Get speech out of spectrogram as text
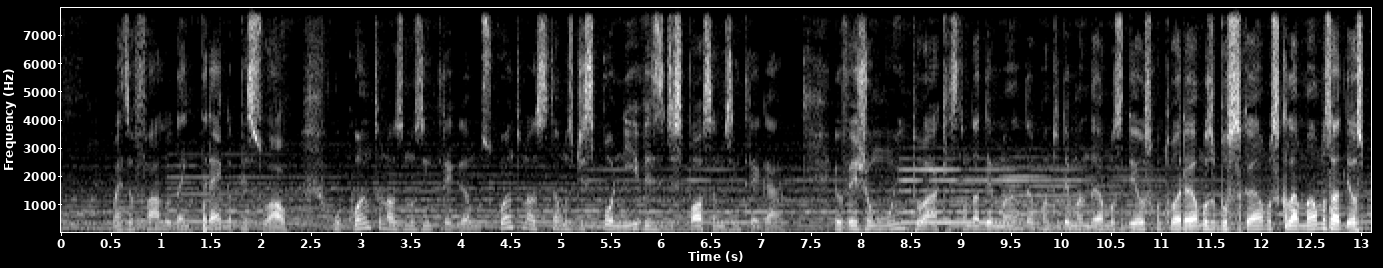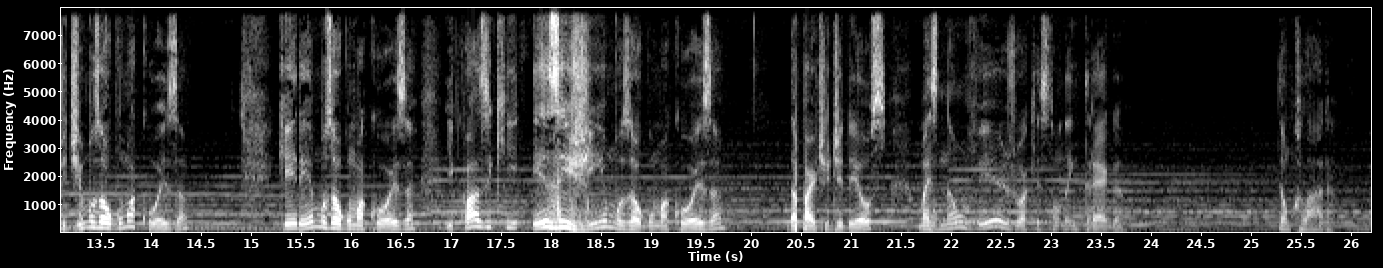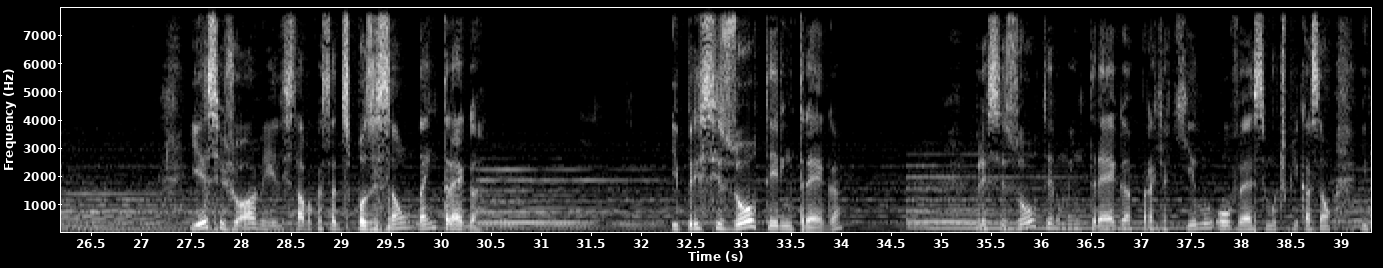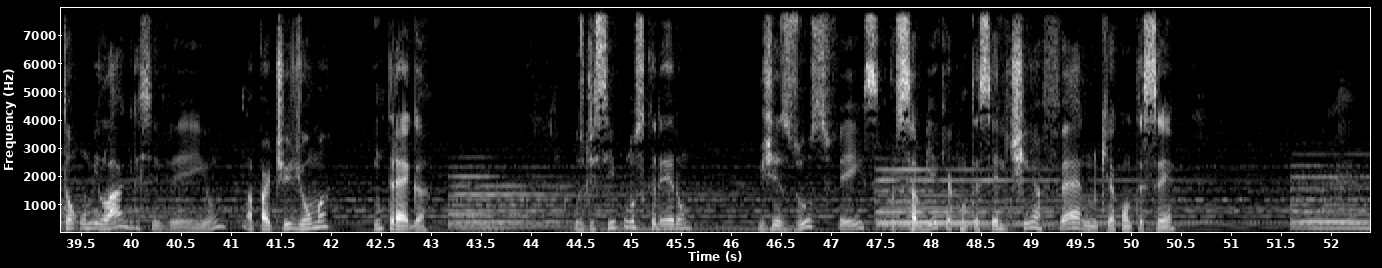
mas eu falo da entrega pessoal, o quanto nós nos entregamos, quanto nós estamos disponíveis e dispostos a nos entregar. Eu vejo muito a questão da demanda, quanto demandamos Deus, quanto oramos, buscamos, clamamos a Deus, pedimos alguma coisa, queremos alguma coisa e quase que exigimos alguma coisa da parte de Deus, mas não vejo a questão da entrega tão clara. E esse jovem, ele estava com essa disposição da entrega. E precisou ter entrega, precisou ter uma entrega para que aquilo houvesse multiplicação. Então, o milagre se veio a partir de uma entrega. Os discípulos creram, Jesus fez, porque sabia que ia acontecer, ele tinha fé no que ia acontecer,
